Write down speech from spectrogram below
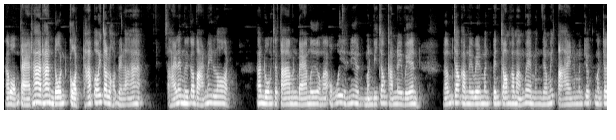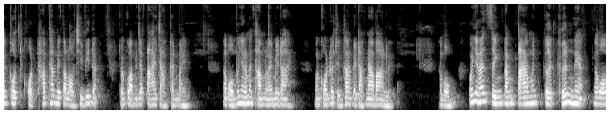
ครับผมแต่ถ้าท่านโดนกดทับเอาไว้ตลอดเวลา สายลายมือกระบาดไม่รอด ถ้าดวงชะตามันแบมือออกมาโอ้ยเนี่ยมันมีเจ้ากรรมในเวรแล้วเจ้ากรรมในเวรมันเป็นจอมขมังเวรมันยังไม่ตายนะมันจะมันจะกดกดทับท่านไปตลอดชีวิตอะจนกว่ามันจะตายจากกันไปครับผมเพราะฉะนั้นมันทำอะไรไม่ได้ บางคนก็ถึงขั้นไปดักหน้าบ้านเลยครับผมเพราะฉะนั้นสิ่งต่างๆมันเกิดขึ้นเนี่ยครับผม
